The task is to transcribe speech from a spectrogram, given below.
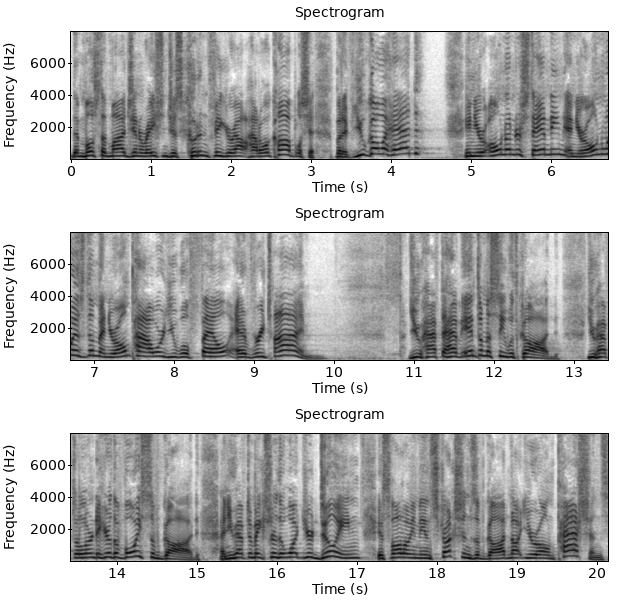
that most of my generation just couldn't figure out how to accomplish it. But if you go ahead, in your own understanding and your own wisdom and your own power, you will fail every time. You have to have intimacy with God. You have to learn to hear the voice of God. And you have to make sure that what you're doing is following the instructions of God, not your own passions,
